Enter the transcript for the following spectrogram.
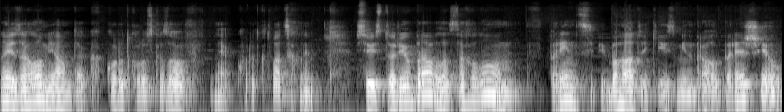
Ну і загалом я вам так коротко розказав, ну, як коротко 20 хвилин, всю історію Бравла. Загалом, в принципі, багато яких змін Бравл пережив.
